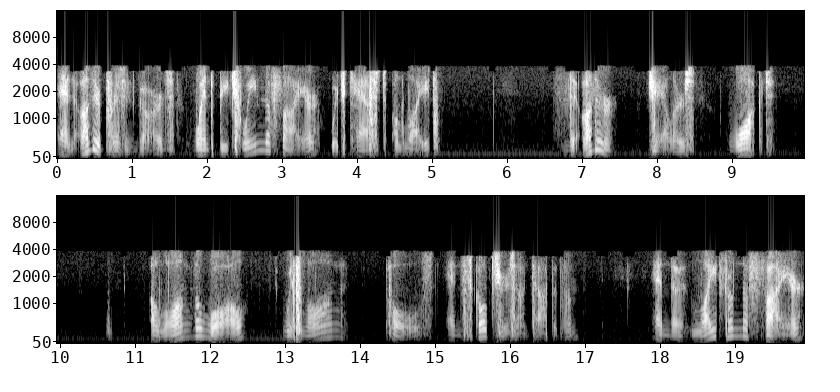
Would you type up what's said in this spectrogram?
And other prison guards went between the fire, which cast a light. The other jailers walked along the wall with long poles and sculptures on top of them, and the light from the fire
